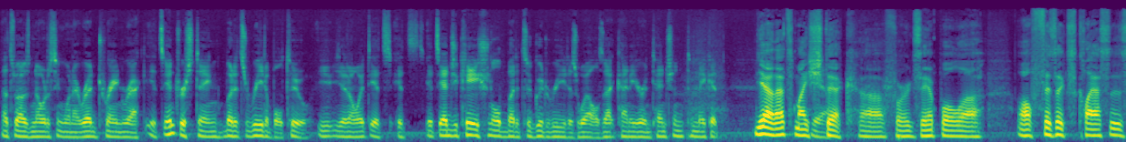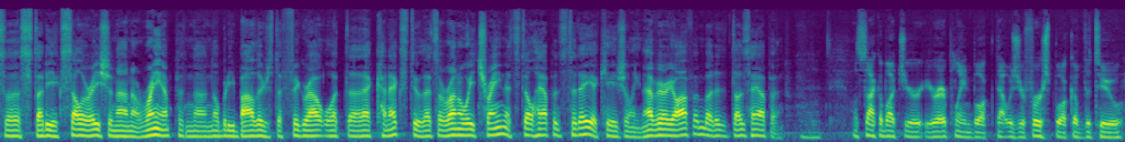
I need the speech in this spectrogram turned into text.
That's what I was noticing when I read Trainwreck. It's interesting, but it's readable too. You, you know, it, it's it's it's educational, but it's a good read as well. Is that kind of your intention to make it? Yeah, that's my yeah. shtick. Uh, for example uh, all physics classes uh, study acceleration on a ramp, and uh, nobody bothers to figure out what uh, that connects to. That's a runaway train. It still happens today occasionally. Not very often, but it does happen. Mm-hmm. Let's talk about your, your airplane book. That was your first book of the two.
